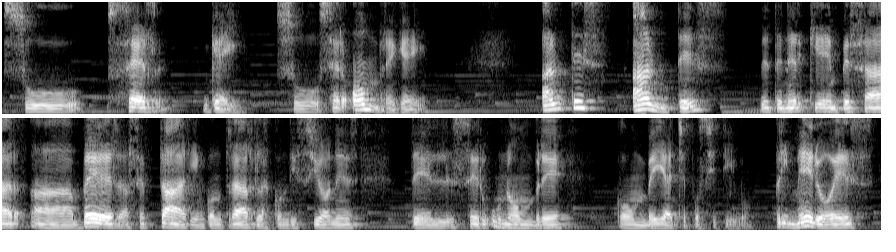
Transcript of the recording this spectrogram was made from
su ser gay, su ser hombre gay. Antes, antes de tener que empezar a ver, aceptar y encontrar las condiciones del ser un hombre con VIH positivo. Primero es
